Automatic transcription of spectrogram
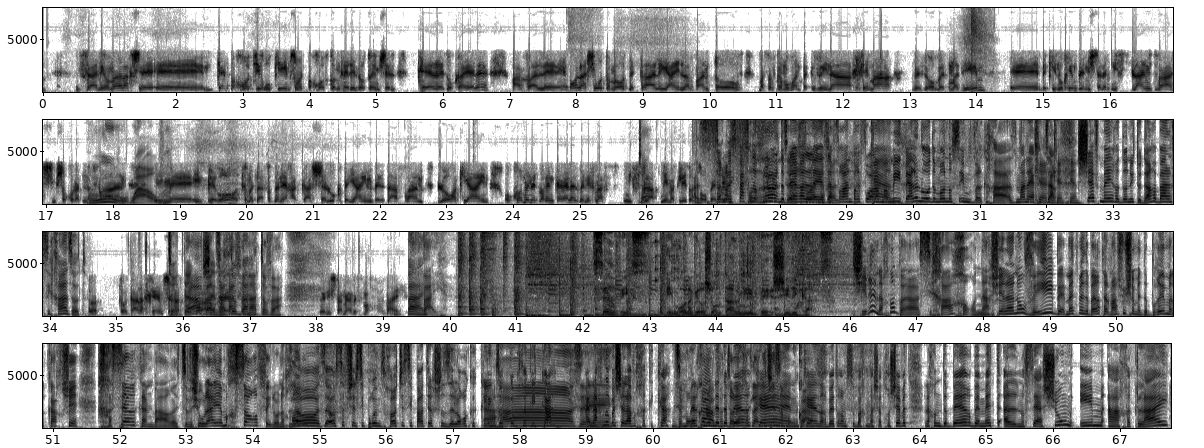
ואני אומר לך שכן אה, פחות ירוקים, זאת אומרת פחות כל מיני ריזוטואים של תרד או כאלה, אבל אה, או להשאיר אותו מאוד ניטרלי, יין לבן טוב, בסוף כמובן את הגבינה, חמאה, וזה עובד מדהים. אה, בקינוחים זה משתלב נפלא עם דבש, עם שוקולד לבן, עם, אה, עם פירות, זאת אומרת לעשות נניח אגש שלוק ביין וזעפרן, לא רק יין, או כל מיני דברים כאלה, זה נכנס נפלא פנימה, גלידות סורבטים. לא הספקנו אפילו לדבר על זעפרן ברפואה כן. עממית, והיה לנו עוד המון נושאים, אבל ככה, הזמן היה כן, קצר. כן, שף מאיר אדוני, תודה רבה על השיחה הזאת. תודה לכם, שנה טובה. תודה, שנה טובה. ונשתמע בשמחה, ביי. ביי. סרוויס, עם רונה גרשון תלמי ושירי כץ. שירי, אנחנו בשיחה האחרונה שלנו, והיא באמת מדברת על משהו שמדברים על כך שחסר כאן בארץ, ושאולי יהיה מחסור אפילו, נכון? לא, זה אוסף של סיפורים. זוכרת שסיפרתי לך שזה לא רק אקלים, זאת גם חקיקה? זה... אנחנו בשלב החקיקה. זה מורכב, נדבר, את הולכת להגיד כן, שזה מורכב. כן, הרבה יותר מסובך ממה שאת חושבת. אנחנו נדבר באמת על נושא השום עם החקלאי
